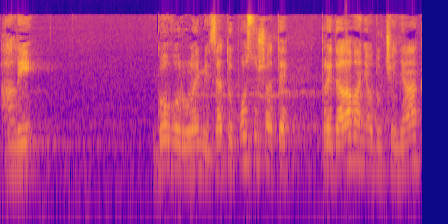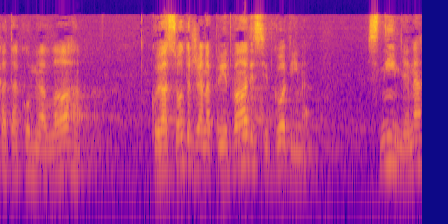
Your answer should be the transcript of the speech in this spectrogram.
ali govor u lemi. Zato poslušate predavanja od učenjaka, tako mi Allaha, koja su održana prije 20 godina, snimljena,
